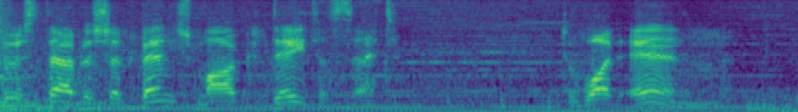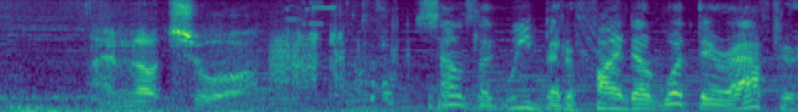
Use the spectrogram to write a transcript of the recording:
to establish a benchmark data set. To what end? I'm not sure. Sounds like we'd better find out what they're after.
